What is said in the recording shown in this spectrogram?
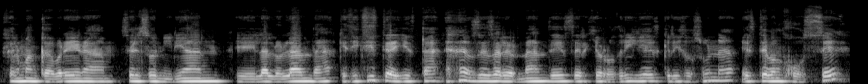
Germán Cabrera, Celso Nirián, eh, La Lolanda, que si existe, ahí está, César Hernández, Sergio Rodríguez, Cris Osuna, Esteban José,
